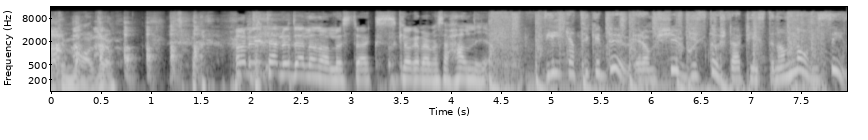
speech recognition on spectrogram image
Vilken mardröm. Hörru, vi tävlar i duellen alldeles strax. Klockan närmar sig halv nio. Vilka tycker du är de 20 största artisterna någonsin?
